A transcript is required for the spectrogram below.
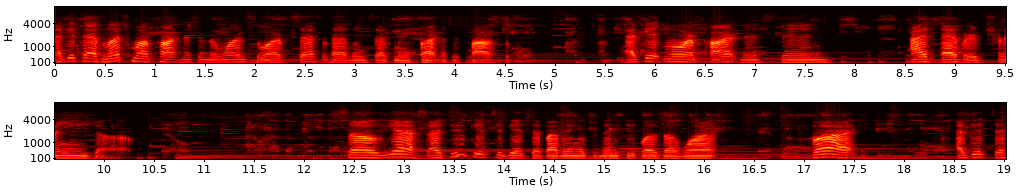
I get to have much more partners than the ones who are obsessed with having as many partners as possible. I get more partners than I've ever dreamed of. So yes, I do get to get that by being with as many people as I want, but I get to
